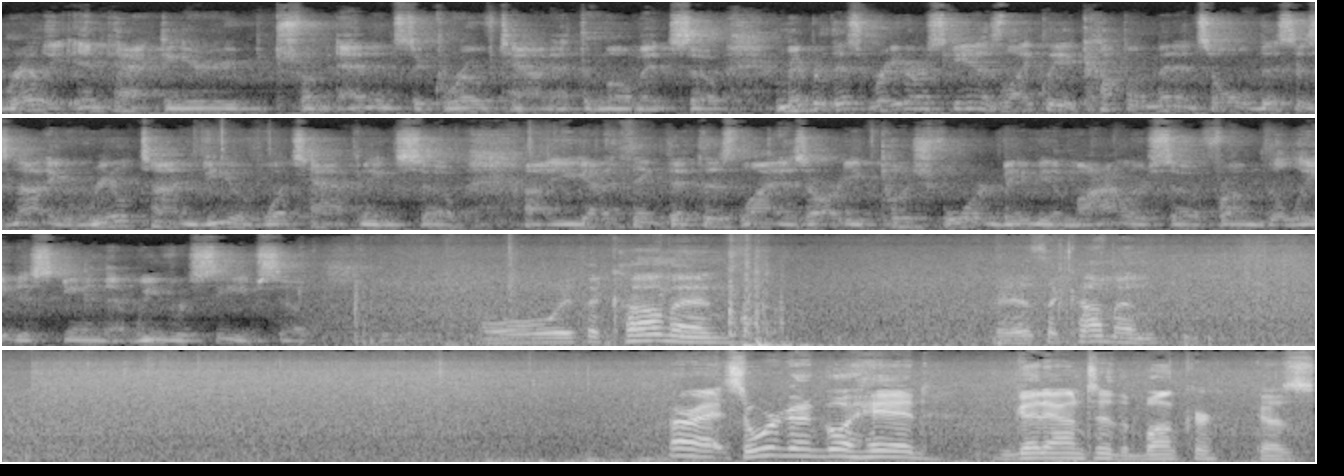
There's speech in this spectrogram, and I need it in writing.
really impacting areas from Evans to Grovetown at the moment. So remember, this radar scan is likely a couple minutes old. This is not a real-time view of what's happening. So uh, you got to think that this line has already pushed forward maybe a mile or so from the latest scan that we've received. So. Oh, it's a coming. It's a coming. All right, so we're gonna go ahead and go down to the bunker because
